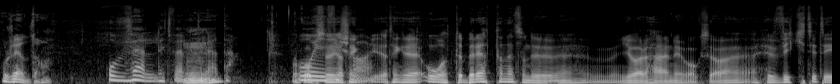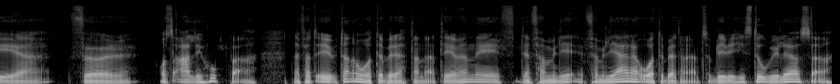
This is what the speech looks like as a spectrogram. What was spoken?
Och rädda. Och väldigt, väldigt mm. rädda. Och, och också, jag, tänk, jag tänker det återberättandet som du eh, gör här nu också. Hur viktigt det är för oss allihopa. Därför att utan återberättandet, även i den familjära återberättandet, så blir vi historielösa.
